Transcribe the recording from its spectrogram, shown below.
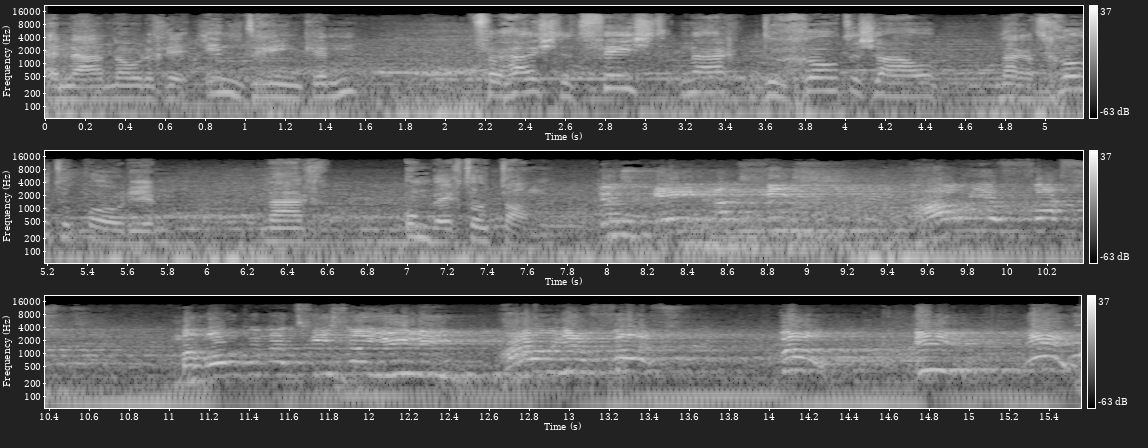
En na nodige indrinken verhuist het feest naar de grote zaal, naar het grote podium, naar Umberto Tan. Dus één advies, hou je vast. Maar ook een advies naar jullie, hou je vast. Want hier is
